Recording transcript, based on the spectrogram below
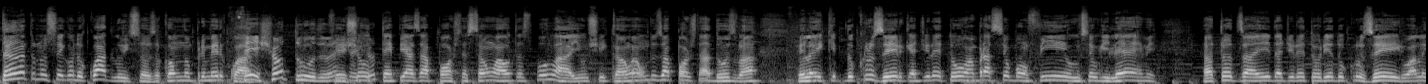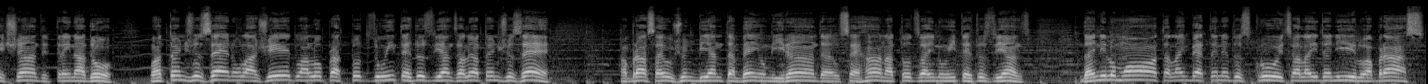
Tanto no segundo quadro, Luiz Souza, como no primeiro quadro. Fechou tudo, né? Fechou, Fechou o tempo e as apostas são altas por lá. E o Chicão é um dos apostadores lá pela equipe do Cruzeiro, que é diretor. Um abraço, seu Bonfim, o seu Guilherme, a todos aí da diretoria do Cruzeiro, Alexandre, treinador, o Antônio José no Lagedo, um alô para todos do Inter dos Vianos, valeu Antônio José. Um abraço aí o Júnior Biano também, o Miranda, o Serrano, a todos aí no Inter dos Vianos. Danilo Mota, lá em Betânia dos Cruz, fala aí Danilo, um abraço.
